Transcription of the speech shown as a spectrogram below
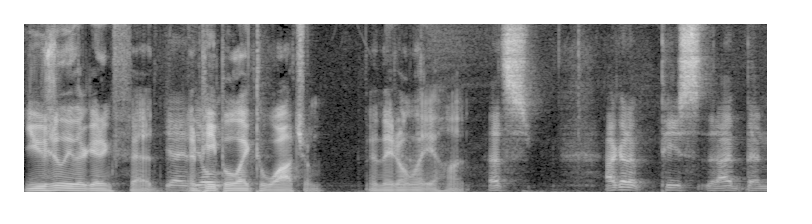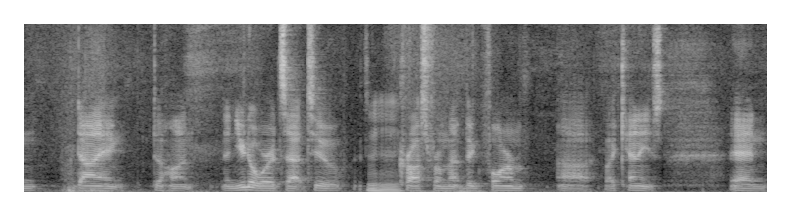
usually they're getting fed, Yeah, the and old- people like to watch them, and they don't let you hunt. That's I got a piece that I've been dying to hunt, and you know where it's at too. It's across from that big farm uh, by Kenny's, and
